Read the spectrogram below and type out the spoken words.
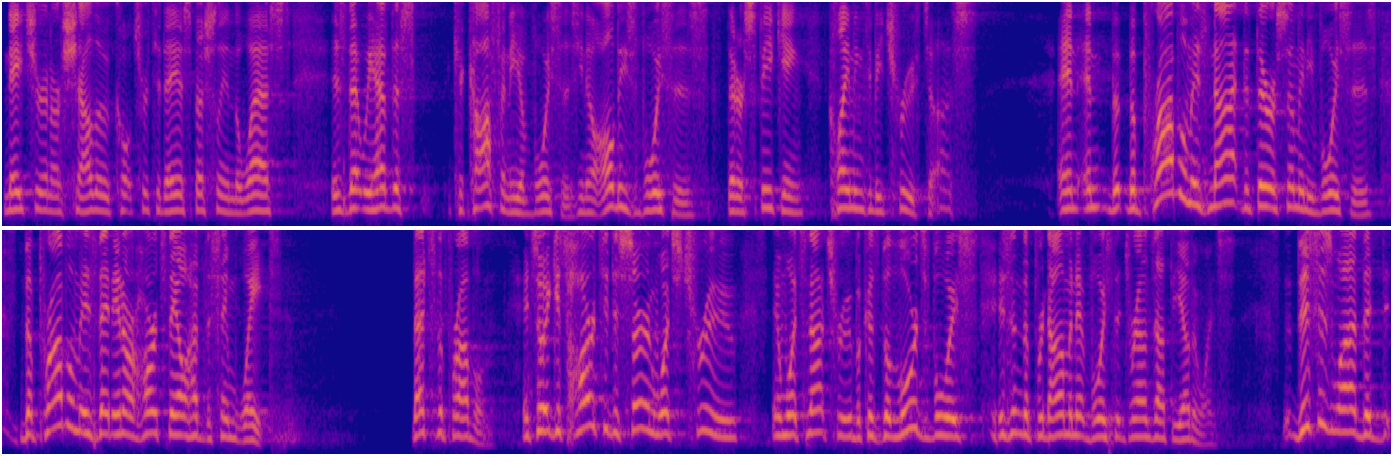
nature and our shallow culture today, especially in the West, is that we have this cacophony of voices. You know, all these voices that are speaking, claiming to be truth to us. And, and the, the problem is not that there are so many voices, the problem is that in our hearts they all have the same weight. That's the problem. And so it gets hard to discern what's true and what's not true because the Lord's voice isn't the predominant voice that drowns out the other ones. This is why the,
